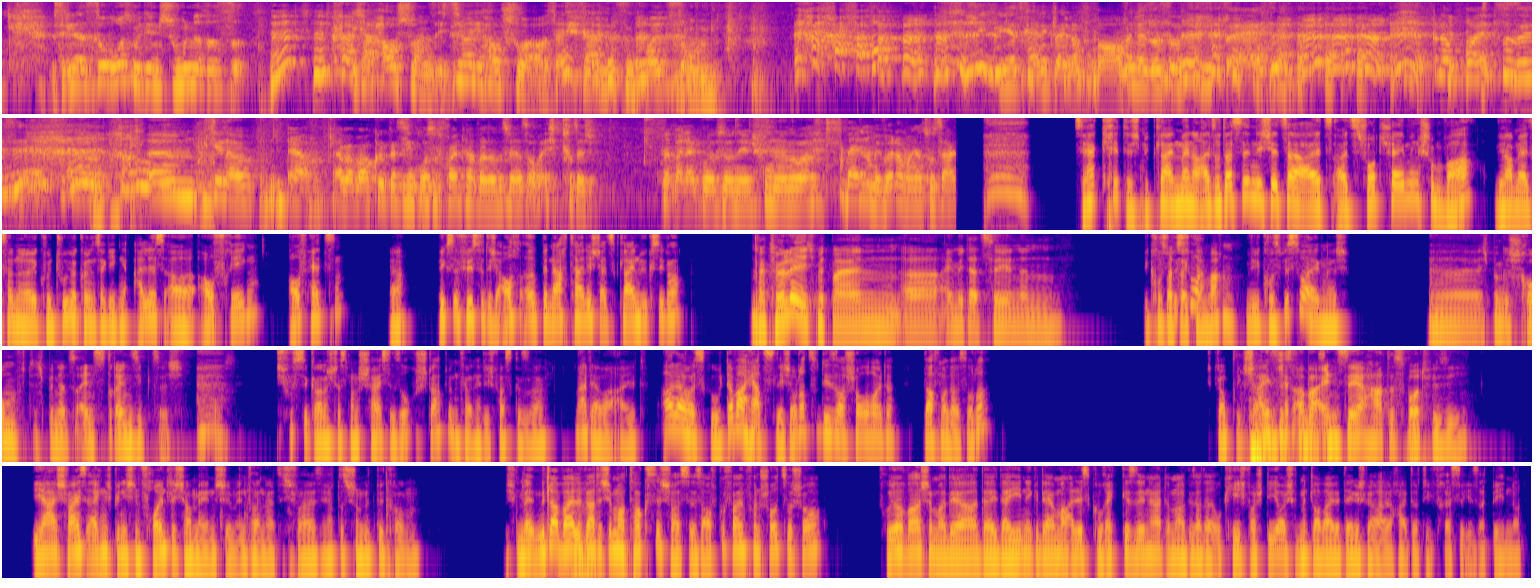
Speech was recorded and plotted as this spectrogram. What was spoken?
Selina ist so groß mit den Schuhen, das ist. Hm? Ich habe Hausschuhe Ich zieh mal die Hausschuhe aus. Da ist ein bisschen Polsterung. Ich bin jetzt keine kleine Frau und das ist so fies, ey. da freut sie sich, ey. ähm, genau, ja. Aber, aber auch Glück, dass ich einen großen Freund habe, weil sonst wäre es auch echt kritisch. Mit meiner Größe und den Schuhen und sowas. Ben, und wir wollten auch mal ganz kurz sagen, sehr kritisch mit kleinen Männern. Also das finde ich jetzt ja als, als Short-Shaming schon wahr. Wir haben ja jetzt eine neue Kultur, wir können uns ja gegen alles äh, aufregen, aufhetzen. Ja. Wixel, fühlst du dich auch äh, benachteiligt als Kleinwüchsiger? Natürlich, mit meinen äh, 1,10 Meter. Wie groß bist du? Machen? Wie groß bist du eigentlich? Äh, ich bin geschrumpft. Ich bin jetzt 1,73. Ich wusste gar nicht, dass man Scheiße so stapeln kann, hätte ich fast gesagt. Na, der war alt. Aber der war gut. Der war herzlich, oder? Zu dieser Show heute. Darf man das, oder? Ich glaube, Scheiße ist aber ein sehr hartes Wort für sie. Ja, ich weiß, eigentlich bin ich ein freundlicher Mensch im Internet. Ich weiß, ich habe das schon mitbekommen. Ich, mittlerweile ja. werde ich immer toxischer. Ist dir das aufgefallen von Show zu Show? Früher war ich immer der, der, derjenige, der immer alles korrekt gesehen hat, immer gesagt hat, okay, ich verstehe euch. Mittlerweile denke ich mir, halt auf die Fresse, ihr seid behindert.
